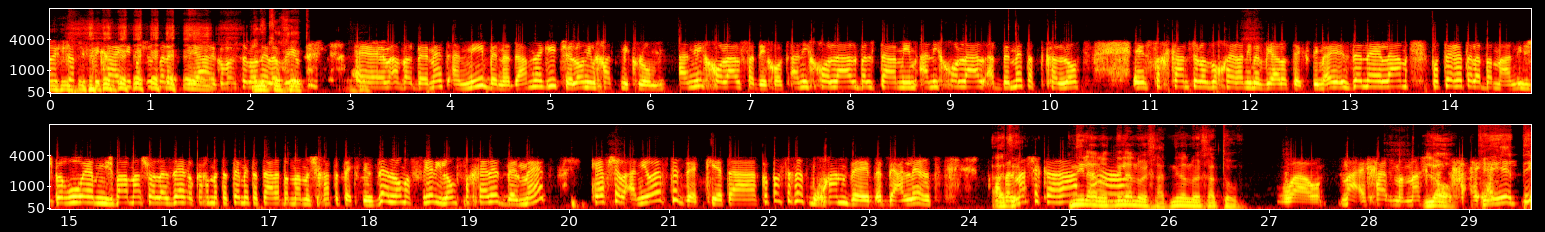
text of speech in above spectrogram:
לא הקשבתי, סליחה, הייתי פשוט בנסיעה, אני מקווה שלא נעלבים. צוחק. אמ, אבל באמת, אני בן אדם נגיד שלא נלחץ מכלום. אני חולה על פדיחות, אני חולה על בלת"מים, אני חולה על באמת התקלות. אה, שחקן שלא זוכר, אני מביאה לו טקסטים. אה, זה נעלם, פותרת על הבמה, נשברו, אה, נשבר משהו על הזה, לוקחת מטאטא מטאטא על הבמה, ממשיכה את הטקסטים. זה לא מפריע לי, לא מפחדת, באמת. כיף של... אני אוהבת את זה, כי אתה כל פעם צריך להיות מוכן ו- באלרט. אבל מה שקרה... תני לנו, תני לנו אחד, תני לנו אחד טוב. וואו, מה, אחד ממש... לא, תני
